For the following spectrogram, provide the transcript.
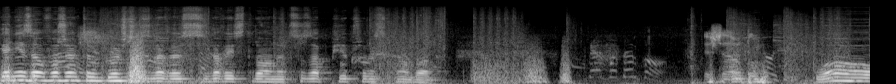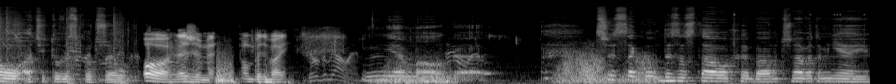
Ja nie zauważyłem tego gościa z lewej, z lewej strony. Co za pieprzony skambak. Jeszcze nam tu. Wow, a ci tu wyskoczył. O, leżymy. Obydwaj. Nie mogę. Trzy sekundy zostało chyba, czy nawet mniej.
